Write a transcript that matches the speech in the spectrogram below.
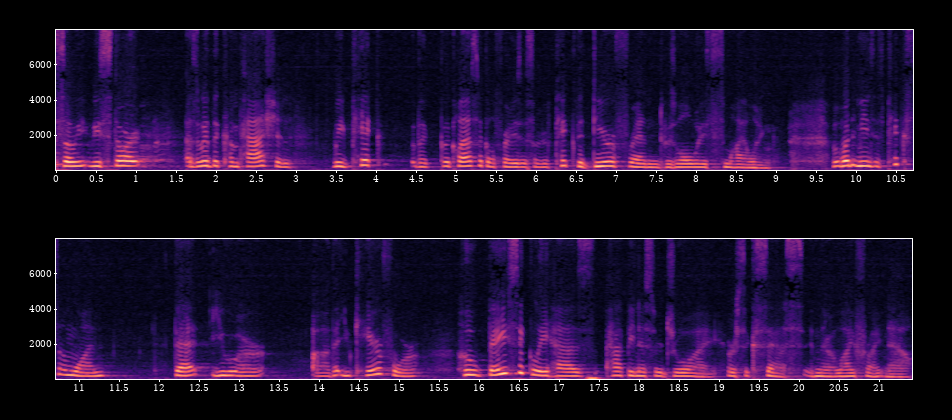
so we, we start, as with the compassion, we pick the, the classical phrase is sort of pick the dear friend who's always smiling. But what it means is pick someone that you are uh, that you care for, who basically has happiness or joy or success in their life right now.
